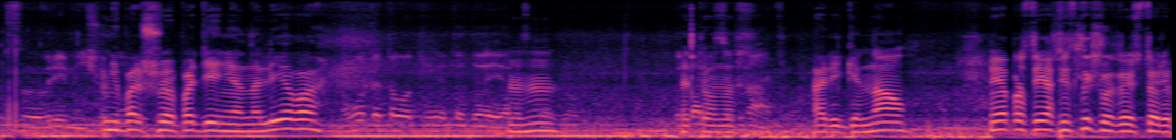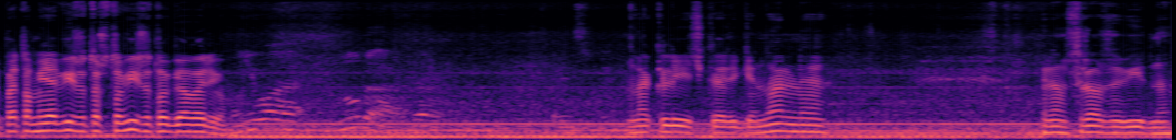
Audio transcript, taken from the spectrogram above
В свое время еще. Небольшое падение налево. Ну вот это вот, это да, я Мгм. рассказывал. Это у нас угнать его. оригинал. Ну я просто, я же не слышал эту историю, поэтому я вижу то, что вижу, то говорю. У него, ну да, да. В принципе. Наклеечка оригинальная. Прям сразу видно.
